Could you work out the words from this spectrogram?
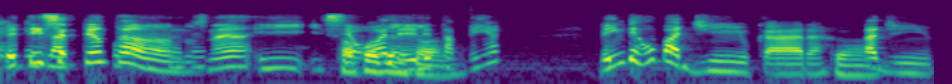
ele tem na 70 conta, anos, né? E, e você Tá olha, ele tá bem, bem derrubadinho, cara. Tá. Tadinho.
